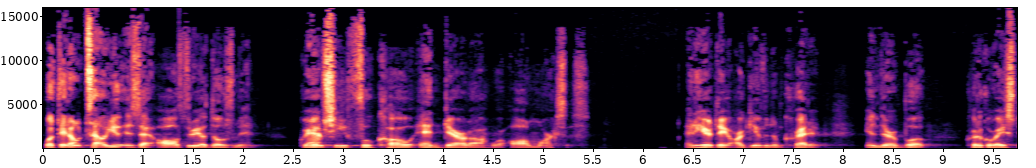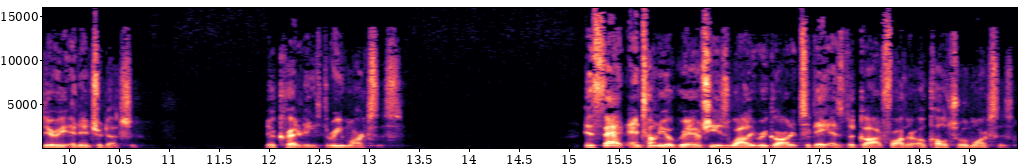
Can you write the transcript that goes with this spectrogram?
what they don't tell you is that all three of those men, Gramsci, Foucault, and Derrida, were all Marxists. And here they are giving them credit in their book, Critical Race Theory and Introduction. They're crediting three Marxists. In fact, Antonio Gramsci is widely regarded today as the godfather of cultural Marxism.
